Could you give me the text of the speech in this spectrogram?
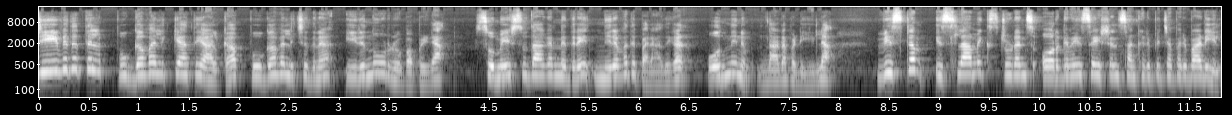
ജീവിതത്തിൽ പുകവലിക്കാത്തയാൾക്ക് പുകവലിച്ചതിന് ഇരുന്നൂറ് രൂപ പിഴ. സുമേഷ് സുധാകരനെതിരെ നിരവധി പരാതികൾ. ഒന്നിനും നടപടിയില്ല. വിസ്ഡം ഇസ്ലാമിക് സ്റ്റുഡൻസ് ഓർഗനൈസേഷൻ സംഘടിപ്പിച്ച പരിപാടിയിൽ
